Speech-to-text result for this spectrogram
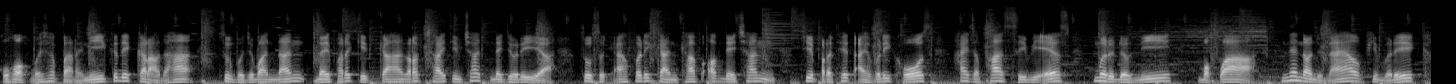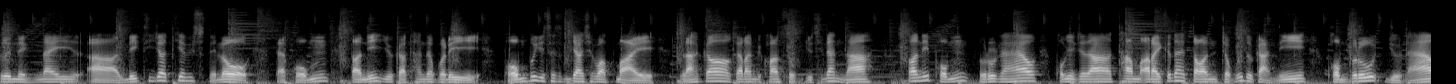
หัวหอกเวอร์ชันป่ารายนี้ก็ได้กล่าวนะฮะ ซึ่งปัจจุบันนั้นในภารกิจการรับใช้ทีมชาติไนจีเรีย สู้ศึกแอฟริกันคัพออฟเนชั่นที่ประเทศไอวอรี่โคสให้สัมภาษณ์ CBS เมื่อเร็วๆนี้บอกว่าแน่นอนอยู่แล้วพิมเบอริกคือหนึ่งในลีกที่ยอดเยี่ยมที่สุดในโลก แต่ผมตอนนี้อยู่กับทางดับรี ผมเพิ่งจะเซ็นสัญญาฉบับใหม่ แล้วก็กำลังมีความสุขอยู่ที่นั่นนะ ตอนนี้ผมรู้แล้ว ผมอยากจะทำอะไรก็ได้ตอนจบฤดูกาลนี้ ผมรู้อยู่แล้ว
